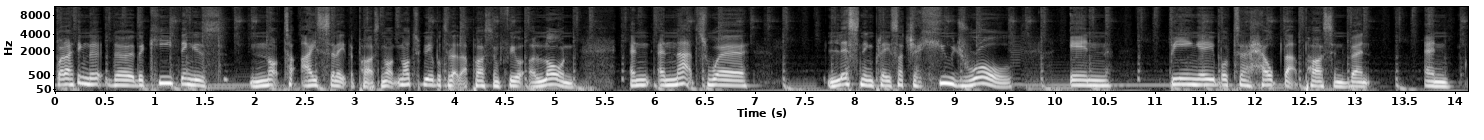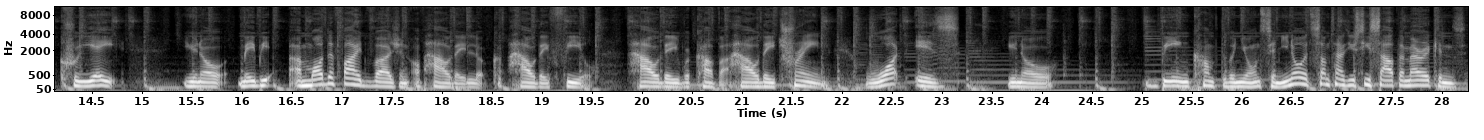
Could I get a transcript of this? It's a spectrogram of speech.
But I think the, the, the key thing is not to isolate the person, not, not to be able to let that person feel alone. And, and that's where listening plays such a huge role in being able to help that person vent and create, you know, maybe a modified version of how they look, how they feel, how they recover, how they train. What is, you know, being comfortable in your own skin. You know, it's sometimes you see South Americans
